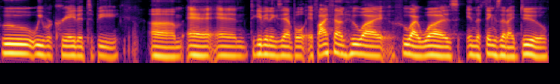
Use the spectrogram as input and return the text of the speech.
who we were created to be. Um, and, and to give you an example, if I found who I who I was in the things that I do,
